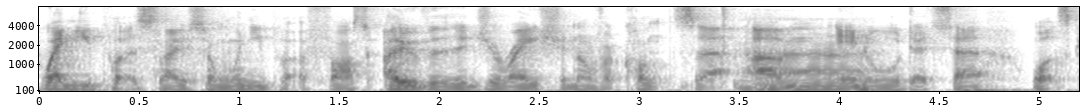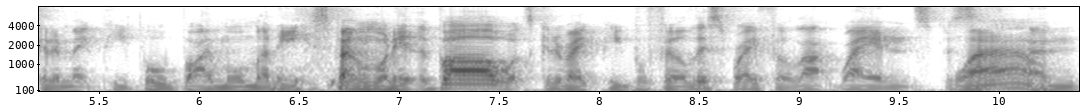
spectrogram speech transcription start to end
when you put a slow song when you put a fast over the duration of a concert um Ah. in order to what's going to make people buy more money spend more money at the bar what's going to make people feel this way feel that way and specific Wow. and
